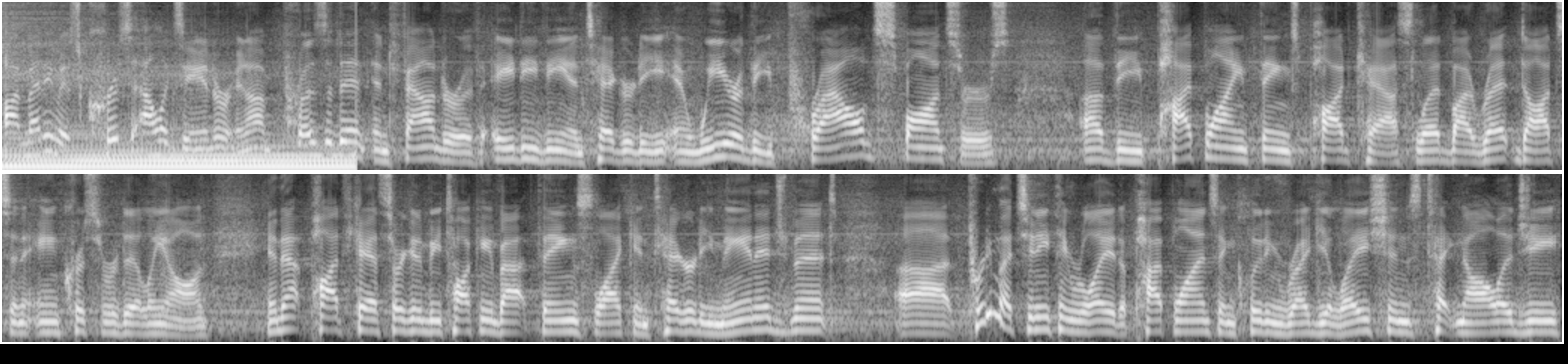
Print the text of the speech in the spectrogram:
Hi, my name is Chris Alexander, and I'm president and founder of ADV Integrity, and we are the proud sponsors of the Pipeline Things podcast led by Rhett Dotson and Christopher De Leon. In that podcast, they're going to be talking about things like integrity management, uh, pretty much anything related to pipelines, including regulations, technology,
